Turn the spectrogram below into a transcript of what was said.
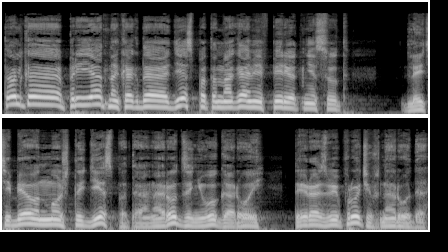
Только приятно, когда деспота ногами вперед несут. Для тебя он, может, и деспот, а народ за него горой. Ты разве против народа?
